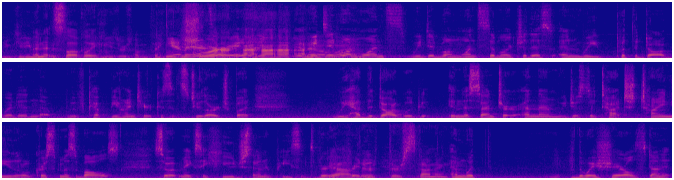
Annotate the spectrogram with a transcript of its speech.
you could even and put it's some lovely. cookies or something in it. Sure. Great idea. You we know, did one um, once. We did one once similar to this, and we put the dogwood in that we've kept behind here because it's too large. But we had the dogwood in the center, and then we just attached tiny little Christmas balls, so it makes a huge centerpiece. It's very yeah, pretty. they're, they're stunning. And with the way Sheryl's done it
